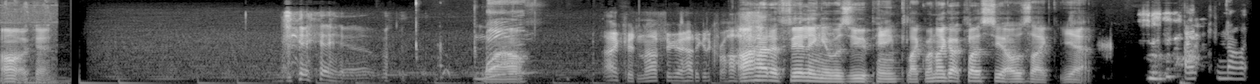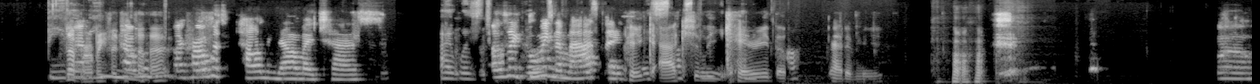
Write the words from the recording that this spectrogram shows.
Oh, okay. Damn. Wow. I could not figure out how to get across. I had a feeling it was you, Pink. Like, when I got close to you, I was like, yeah. I cannot be Is that Yeah, that my you said heart that? was- My heart was pounding down my chest. I was I was like doing the math, like- Pink actually carried the imposter. out of me. Whoa.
